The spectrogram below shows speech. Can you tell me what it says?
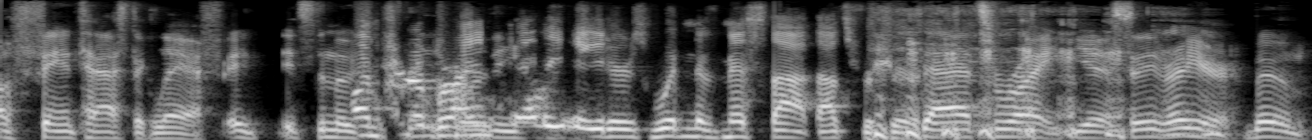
a fantastic laugh. It, it's the most. I'm sure Brian Kelly haters wouldn't have missed that. That's for sure. That's right. Yeah, see right here. Boom.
